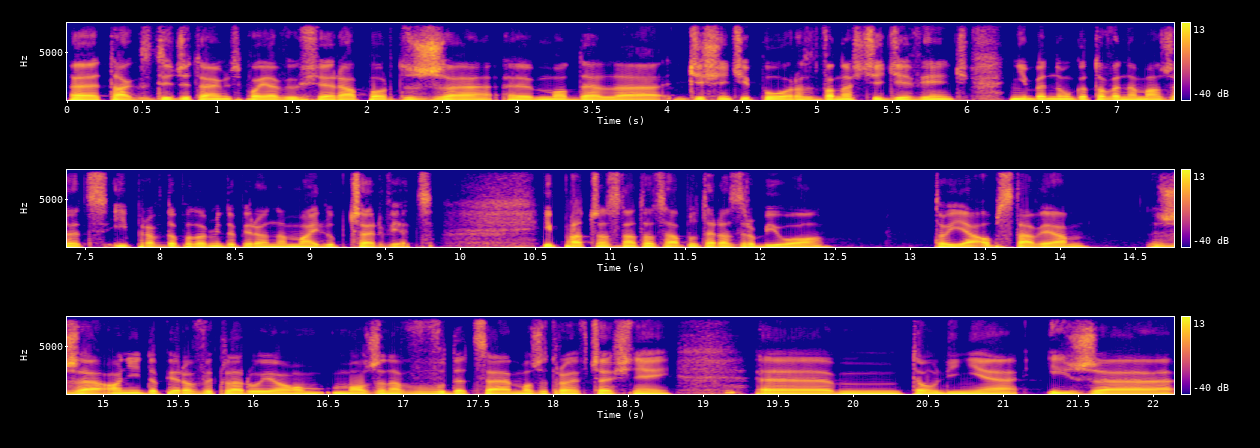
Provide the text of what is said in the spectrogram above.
E, tak, z DigiTimes pojawił się raport, że e, modele 10,5 oraz 12,9 nie będą gotowe na marzec i prawdopodobnie dopiero na maj lub czerwiec. I patrząc na to, co Apple teraz zrobiło, to ja obstawiam, że oni dopiero wyklarują może na WWDC, może trochę wcześniej tą linię i że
